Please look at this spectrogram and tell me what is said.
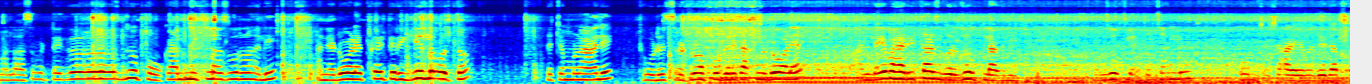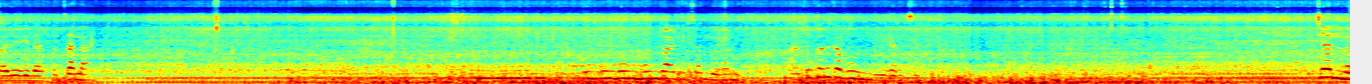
मला असं वाटतंय ग झोपव. काल मी क्लासवरून आले आणि डोळ्यात काहीतरी गेलं होतं. त्याच्यामुळे आले. थोडंसं ड्रॉप वगैरे टाकलं डोळ्यात. आणि लय भारी तासभर झोप लागली. मग झोपल्या तर चाललो कोणच्या शाळेमध्ये डब्बा द्यायला तर चला. बुंग बुंग बुंग आम्ही दुकान का बोलली यांचं चाललो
